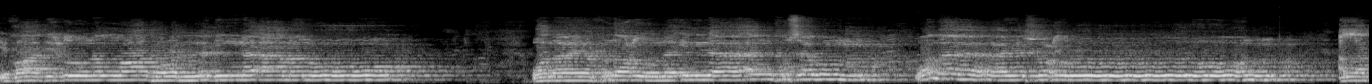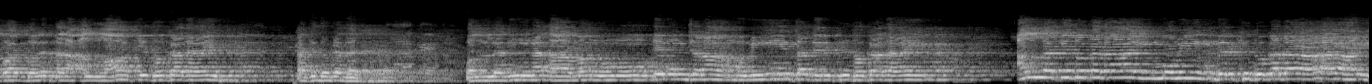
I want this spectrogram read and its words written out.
يخادعون الله والذين آمنوا وما يخدعون إلا أنفسهم وما يشعرون আল্লাহ পাক বলে তারা আল্লাহকে ধোকা দেয় কাকে ধোকা দেয় والذين آمنوا এবং যারা মুমিন তাদেরকে ধোকা দেয় আল্লাহকে ধোকা দেয় মুমিনদেরকে ধোকা দেয়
